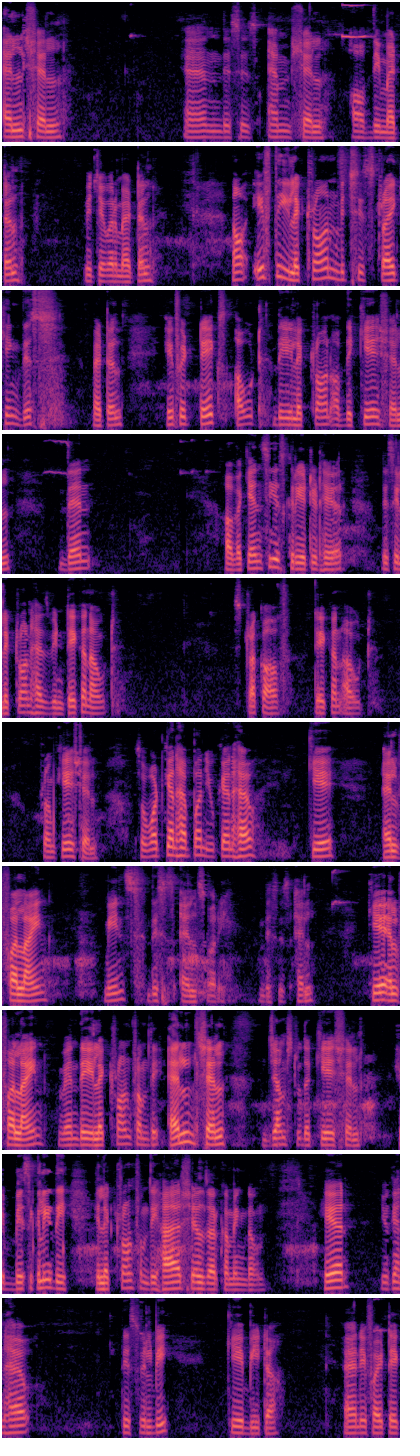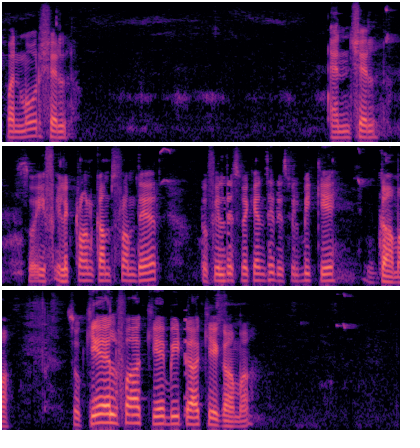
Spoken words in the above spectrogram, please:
L shell and this is M shell of the metal whichever metal. Now if the electron which is striking this metal if it takes out the electron of the K shell then a vacancy is created here. This electron has been taken out struck off taken out from K shell. So what can happen? You can have K alpha line means this is L sorry. This is L. K alpha line when the electron from the L shell jumps to the K shell basically the electron from the higher shells are coming down. Here you can have this will be k beta. And if I take one more shell n shell so if electron comes from there to fill this vacancy this will be k gamma so k alpha k beta k gamma.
